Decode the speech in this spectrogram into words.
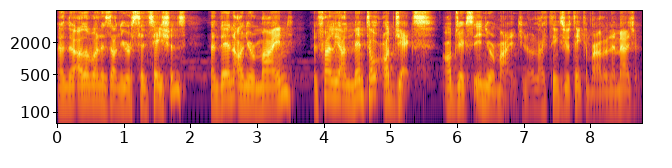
and the other one is on your sensations, and then on your mind, and finally on mental objects, objects in your mind. You know, like things you think about and imagine.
